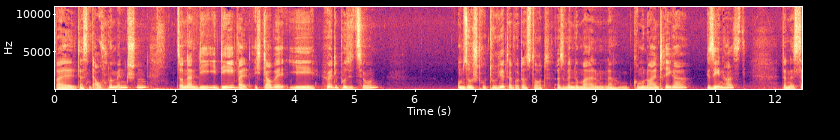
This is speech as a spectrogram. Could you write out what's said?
weil das sind auch nur Menschen, sondern die Idee, weil ich glaube, je höher die Position, umso strukturierter wird das dort. Also wenn du mal einen kommunalen Träger gesehen hast, dann, ist,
